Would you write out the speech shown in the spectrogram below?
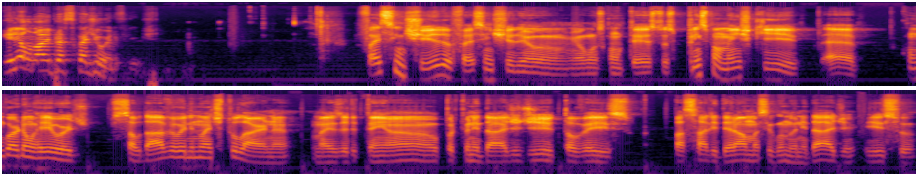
ele é um nome para ficar de olho, Felipe. Faz sentido, faz sentido em, em alguns contextos, principalmente que é, com Gordon Hayward saudável ele não é titular, né? Mas ele tem a oportunidade de talvez passar a liderar uma segunda unidade. Isso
